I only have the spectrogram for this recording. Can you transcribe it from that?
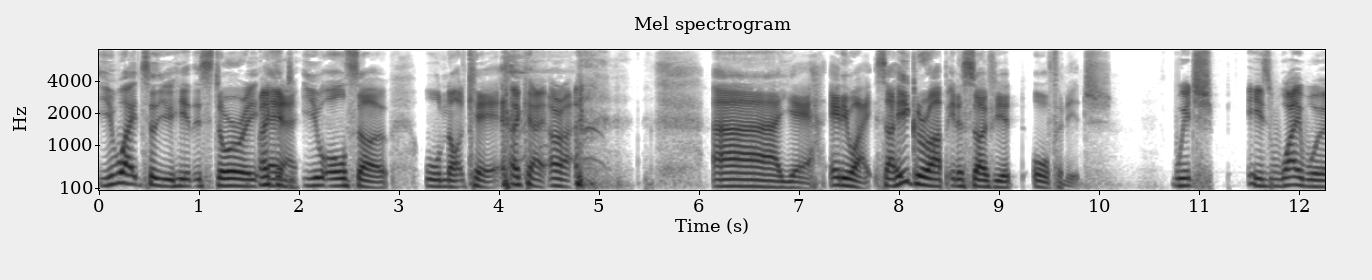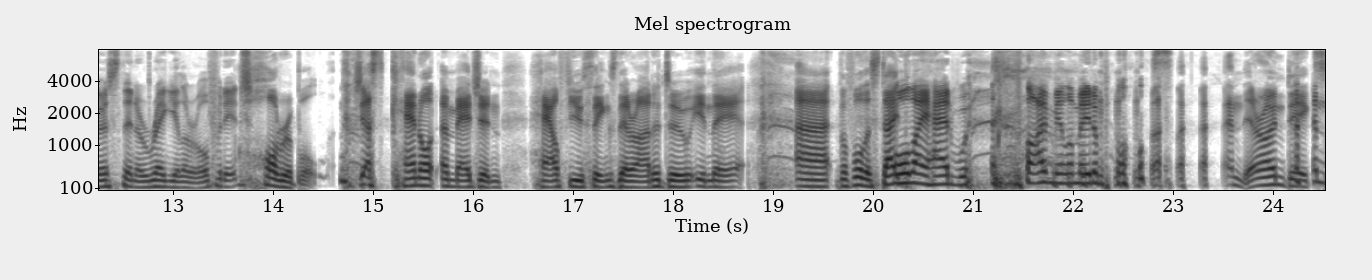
You wait till you hear this story, Okay. and you also will not care. Okay, all right. Uh, yeah. Anyway, so he grew up in a Soviet orphanage. Which is way worse than a regular orphanage. Horrible. Just cannot imagine how few things there are to do in there. Uh, before the state All they had were five millimeter balls. and their own dicks.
